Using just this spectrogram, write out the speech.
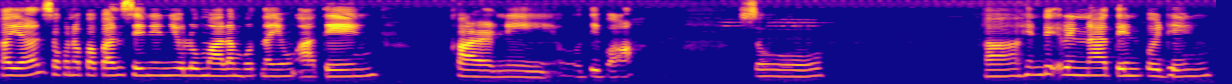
Ayan, so kung napapansin ninyo, lumalambot na yung ating karne. O, diba? So, ah, hindi rin natin pwedeng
